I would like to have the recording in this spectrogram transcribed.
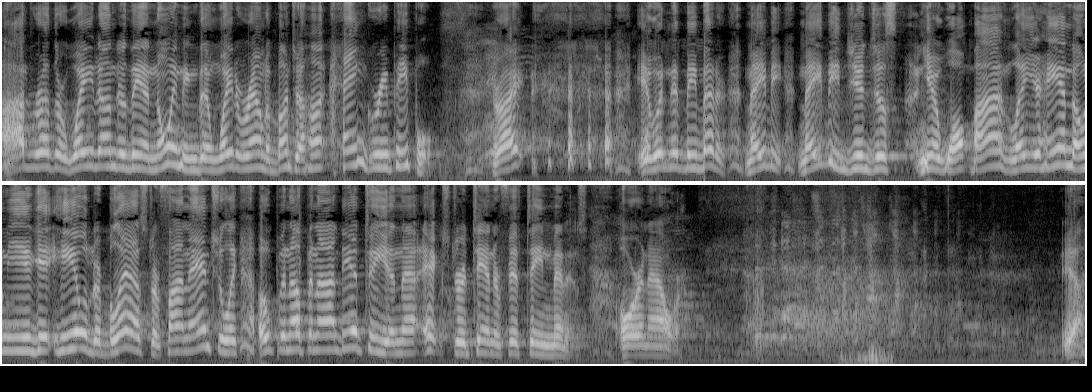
I'd rather wait under the anointing than wait around a bunch of hangry people, right? it wouldn't it be better? Maybe, maybe you just you know walk by and lay your hand on you, you get healed or blessed or financially open up an idea to you in that extra ten or fifteen minutes or an hour. yeah.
